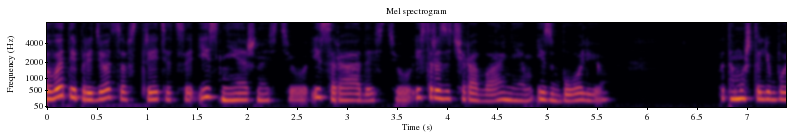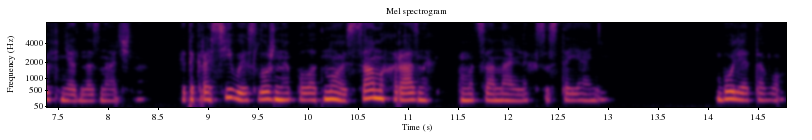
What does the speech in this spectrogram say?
то в этой придется встретиться и с нежностью, и с радостью, и с разочарованием, и с болью. Потому что любовь неоднозначна. Это красивое и сложное полотно из самых разных эмоциональных состояний. Более того,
